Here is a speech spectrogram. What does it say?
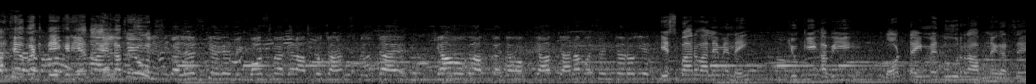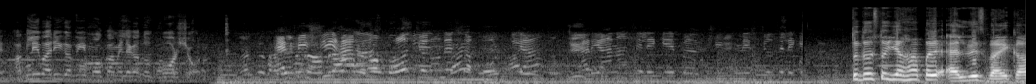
आलिया भट्ट देख रही है तो आई लव यू कलर्स की अगर बिग बॉस में अगर आपको चांस मिलता है क्या होगा आपका जवाब? क्या आप जाना पसंद करोगे? इस बार वाले में नहीं क्योंकि अभी बहुत टाइम में दूर रहा अपने घर से। अगली बारी कभी मौका मिलेगा तो फॉर श्योर एलविश जी आपको बहुत जनों ने सपोर्ट किया हरियाणा से लेके से लेके। तो दोस्तों यहाँ पर एलविस भाई का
